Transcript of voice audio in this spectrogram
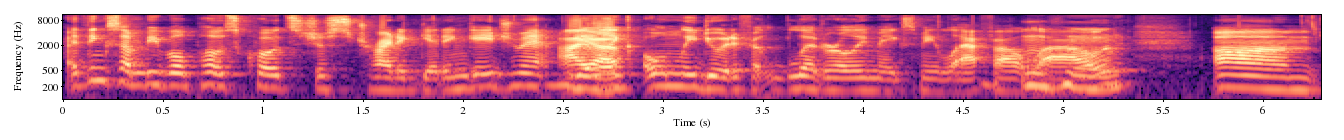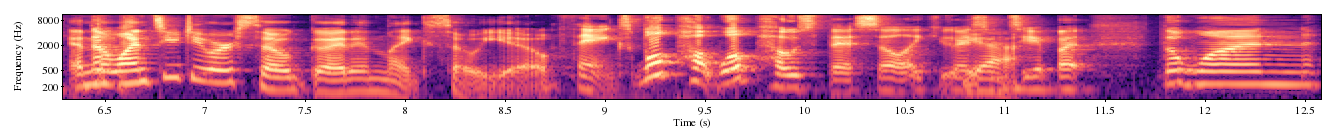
I think some people post quotes just to try to get engagement. I like only do it if it literally makes me laugh out loud. Um, And the ones you do are so good and like so you. thanks. We'll po- we'll post this so like you guys Yeah. can see it. But the one,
